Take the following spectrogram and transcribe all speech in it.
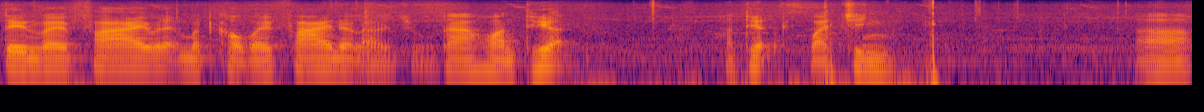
tên wifi với lại mật khẩu wifi nữa là chúng ta hoàn thiện hoàn thiện quá trình. Đó.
